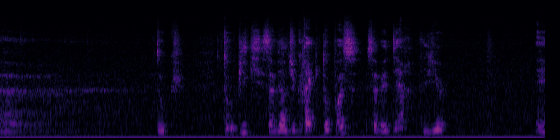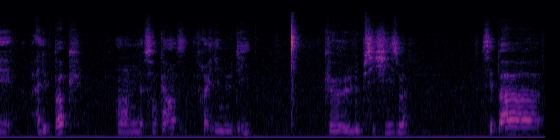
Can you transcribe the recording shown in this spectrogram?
Euh, donc, topique, ça vient du grec topos, ça veut dire lieu. Et à l'époque, en 1915, Freud nous dit que le psychisme, c'est pas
